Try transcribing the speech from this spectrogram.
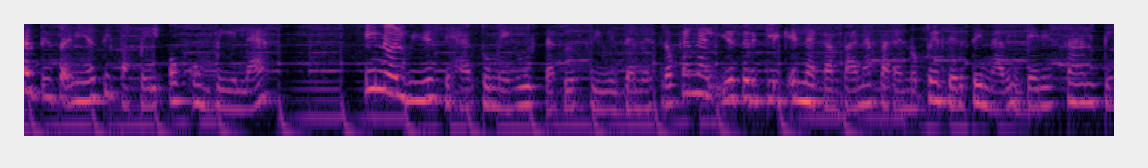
artesanías de papel o con velas. Y no olvides dejar tu me gusta, suscribirte a nuestro canal y hacer clic en la campana para no perderte nada interesante.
